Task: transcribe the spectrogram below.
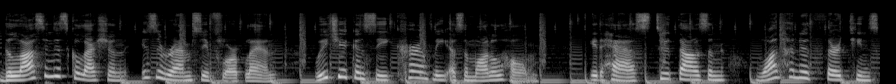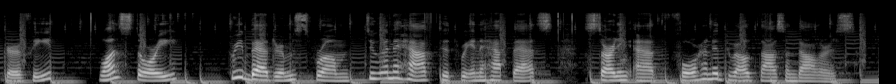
The last in this collection is the Ramsey floor plan, which you can see currently as a model home. It has 2,113 square feet, one story, three bedrooms from 2.5 to 3.5 baths, starting at $412,000.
